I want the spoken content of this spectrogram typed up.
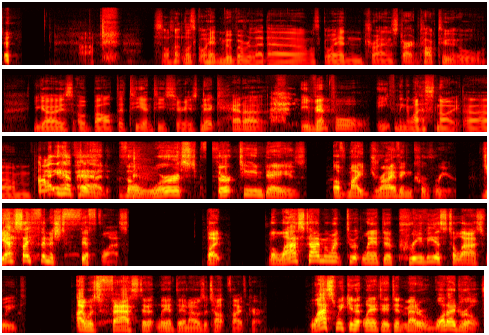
So let, us go ahead and move over that. Uh, let's go ahead and try and start talk to you guys about the TNT series. Nick had a eventful evening last night. Um, I have had the worst 13 days of my driving career. Yes, I finished fifth last, but the last time we went to Atlanta, previous to last week, I was fast at Atlanta and I was a top five car. Last week in Atlanta, it didn't matter what I drove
